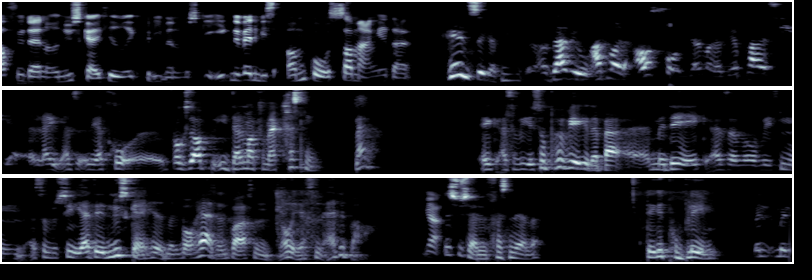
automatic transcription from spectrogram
affødt af noget nysgerrighed, ikke? fordi man måske ikke nødvendigvis omgår så mange, der... Helt sikkert. Og der er vi jo ret meget afspurgt i Danmark. Altså, jeg plejer at sige, eller, altså, jeg tror, øh, vokset op i Danmark, som er kristen land. Ikke? Altså, vi er så påvirket af bare, med det, ikke? Altså, hvor vi sådan, altså, du siger, ja, det er nysgerrighed, men hvor her er det bare sådan, nå ja, sådan er det bare. Ja. Det synes jeg er lidt fascinerende. Det er ikke et problem. Men, men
